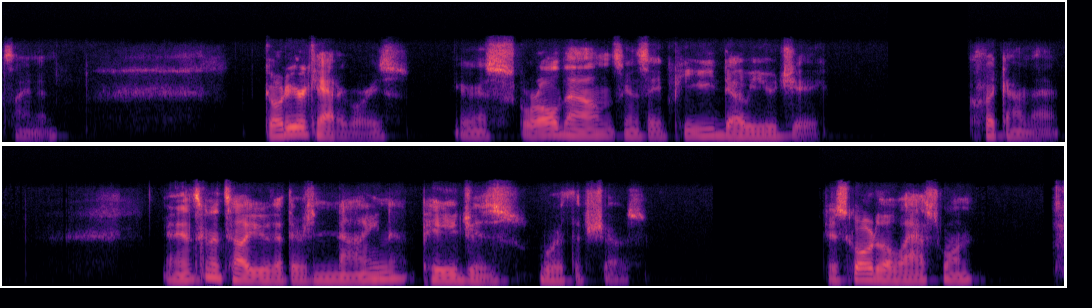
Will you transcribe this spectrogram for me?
sign in. Go to your categories. You're going to scroll down. It's going to say PWG. Click on that. And it's going to tell you that there's nine pages worth of shows. Just go to the last one.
